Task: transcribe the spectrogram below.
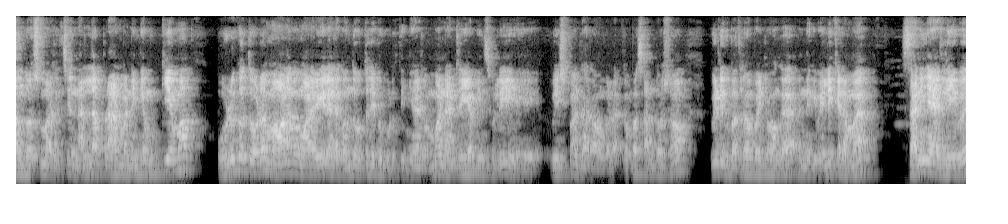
சந்தோஷமாக இருந்துச்சு. நல்லா பிளான் பண்ணீங்க. முக்கியமாக ஒழுக்கத்தோட மாணவ மாணவிகள் எனக்கு வந்து ஒத்துழைப்பு கொடுத்தீங்க. ரொம்ப நன்றி அப்படின்னு சொல்லி விஷ் பண்ணுறாரு அவங்கள. ரொம்ப சந்தோஷம். வீட்டுக்கு பத்திரமா போயிட்டு வாங்க. இன்னைக்கு வெள்ளிக்கிழமை. சனி ஞாயிறு லீவு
